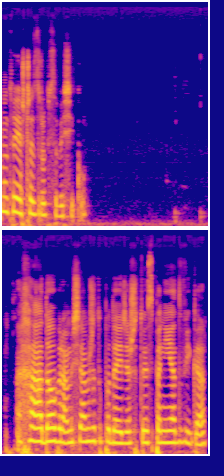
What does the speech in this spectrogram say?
No to jeszcze zrób sobie siku. Aha, dobra, myślałam, że tu podejdziesz, że tu jest pani Jadwiga.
